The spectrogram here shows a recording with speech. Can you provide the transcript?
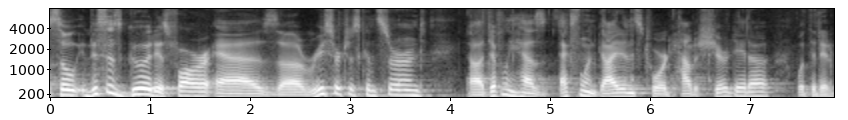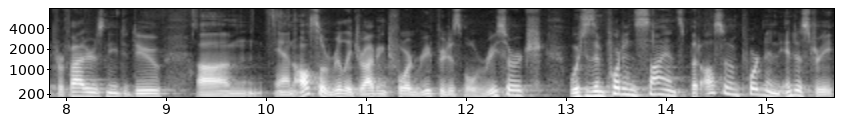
So this is good as far as research is concerned. definitely has excellent guidance toward how to share data, what the data providers need to do, um, and also really driving toward reproducible research, which is important in science, but also important in industry.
